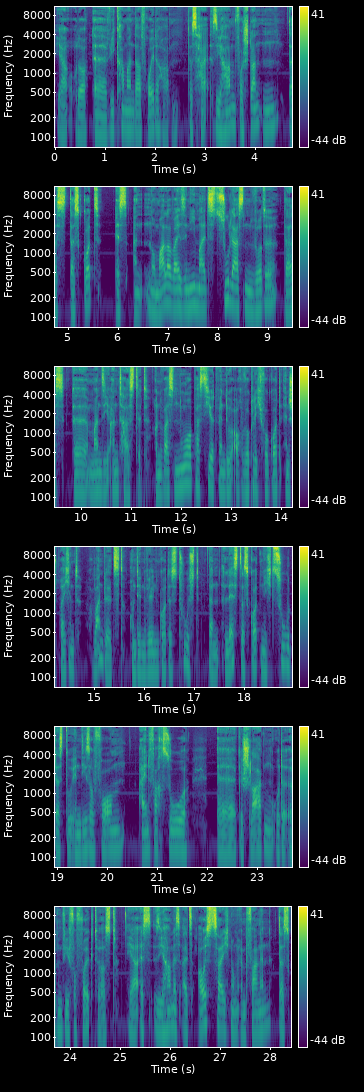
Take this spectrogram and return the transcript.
Ja, oder äh, wie kann man da Freude haben? Das, sie haben verstanden, dass, dass Gott es an, normalerweise niemals zulassen würde, dass äh, man sie antastet. Und was nur passiert, wenn du auch wirklich vor Gott entsprechend wandelst und den Willen Gottes tust, dann lässt es Gott nicht zu, dass du in dieser Form einfach so äh, geschlagen oder irgendwie verfolgt wirst. Ja, es, sie haben es als Auszeichnung empfangen, dass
